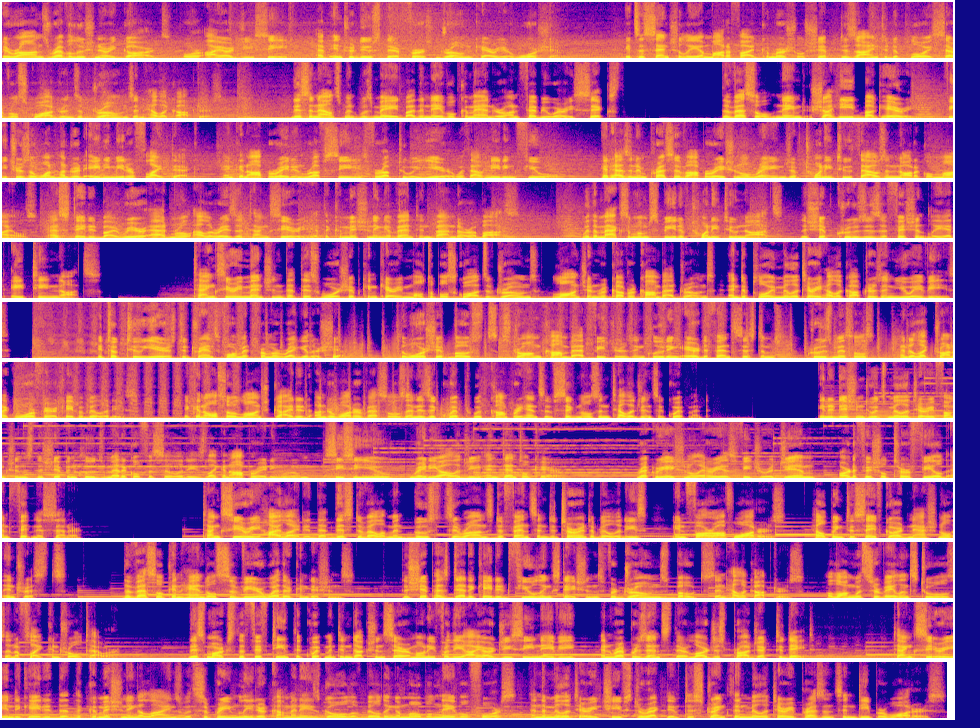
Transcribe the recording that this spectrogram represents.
Iran's Revolutionary Guards, or IRGC, have introduced their first drone carrier warship. It's essentially a modified commercial ship designed to deploy several squadrons of drones and helicopters. This announcement was made by the naval commander on February 6. The vessel, named Shahid Bagheri, features a 180-meter flight deck and can operate in rough seas for up to a year without needing fuel. It has an impressive operational range of 22,000 nautical miles, as stated by Rear Admiral Alireza Tangsiri at the commissioning event in Bandar Abbas. With a maximum speed of 22 knots, the ship cruises efficiently at 18 knots. Tangsiri mentioned that this warship can carry multiple squads of drones, launch and recover combat drones, and deploy military helicopters and UAVs. It took two years to transform it from a regular ship. The warship boasts strong combat features including air defense systems, cruise missiles, and electronic warfare capabilities. It can also launch guided underwater vessels and is equipped with comprehensive signals intelligence equipment. In addition to its military functions, the ship includes medical facilities like an operating room, CCU, radiology, and dental care. Recreational areas feature a gym, artificial turf field, and fitness center, Tangsiri highlighted that this development boosts Iran's defense and deterrent abilities in far-off waters, helping to safeguard national interests. The vessel can handle severe weather conditions. The ship has dedicated fueling stations for drones, boats, and helicopters, along with surveillance tools and a flight control tower. This marks the 15th equipment induction ceremony for the IRGC Navy and represents their largest project to date. Tangsiri indicated that the commissioning aligns with Supreme Leader Khamenei's goal of building a mobile naval force and the military chief's directive to strengthen military presence in deeper waters.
